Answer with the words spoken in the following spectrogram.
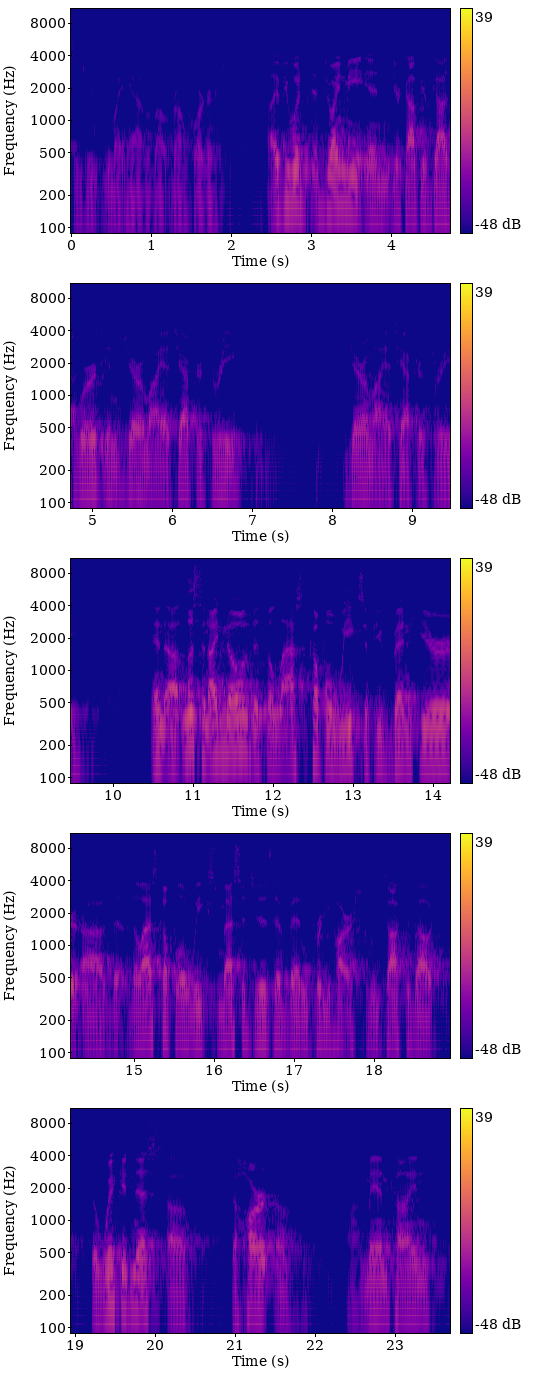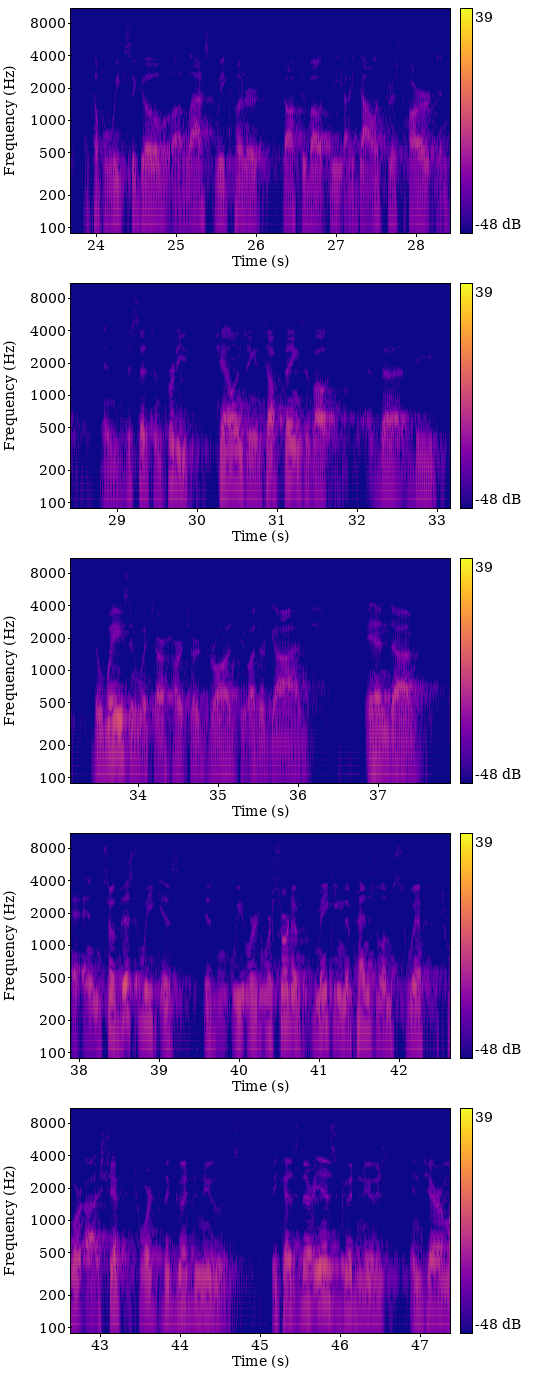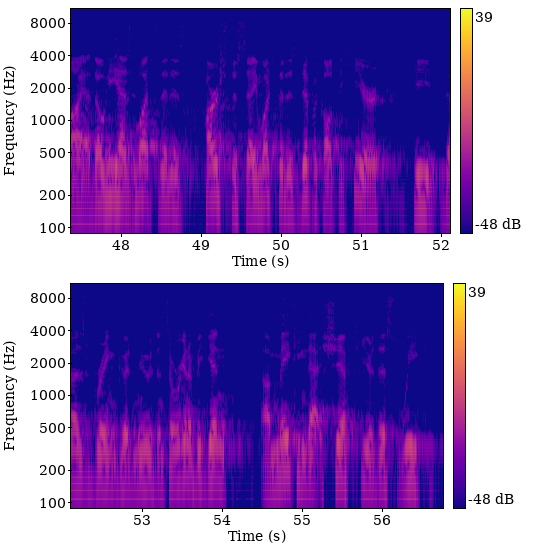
questions you might have about brown corners. Uh, if you would uh, join me in your copy of God's Word in Jeremiah chapter 3. Jeremiah chapter 3. And uh, listen, I know that the last couple of weeks, if you've been here, uh, the, the last couple of weeks' messages have been pretty harsh. We talked about the wickedness of the heart of uh, mankind a couple weeks ago. Uh, last week, Hunter talked about the idolatrous heart and and just said some pretty challenging and tough things about the, the, the ways in which our hearts are drawn to other gods. And, uh, and so this week is, is we, we're, we're sort of making the pendulum swift toward, uh, shift towards the good news because there is good news in Jeremiah. Though he has much that is harsh to say, much that is difficult to hear, he does bring good news. And so we're going to begin uh, making that shift here this week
